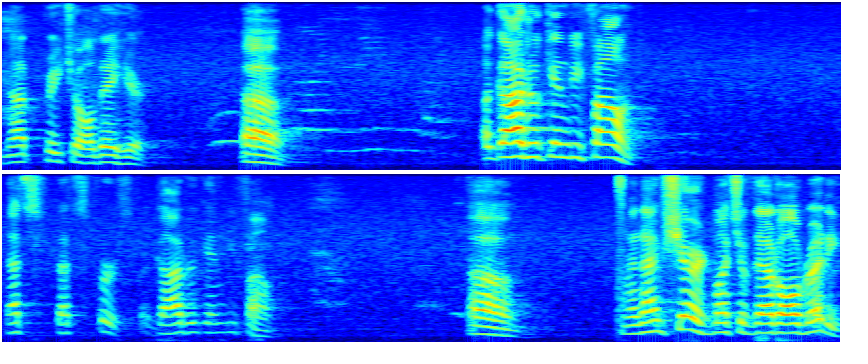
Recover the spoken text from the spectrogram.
not preach all day here. Uh, a God who can be found. That's, that's first, a God who can be found. Um, and I've shared much of that already.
